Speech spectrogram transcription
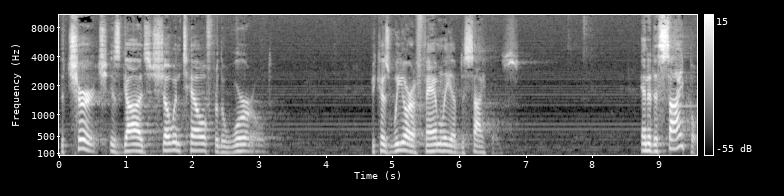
The church is God's show and tell for the world because we are a family of disciples. And a disciple,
